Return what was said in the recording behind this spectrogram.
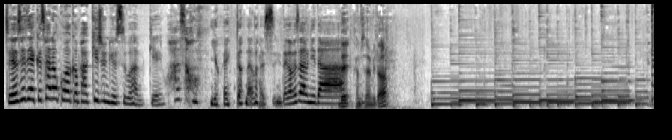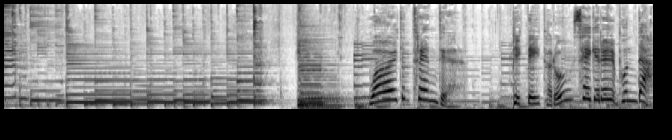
자, 연세대학교 산업공학과 박희준 교수와 함께 화성 여행 떠나봤습니다. 감사합니다. 네, 감사합니다. World Trend. 빅데이터로 세계를 본다.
